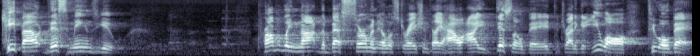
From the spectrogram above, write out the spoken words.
Keep out. This means you probably not the best sermon illustration to tell you how I disobeyed to try to get you all to obey.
